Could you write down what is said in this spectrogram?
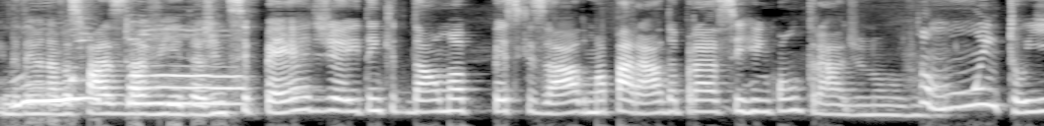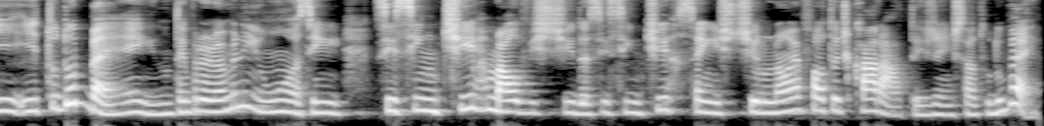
Em determinadas fases da vida. A gente se perde e aí tem que dar uma pesquisada, uma parada para se reencontrar de novo. Não, muito. E, e, tudo bem, não tem problema nenhum. Assim, se sentir mal vestida, se sentir sem estilo, não é falta de caráter, gente, tá tudo bem.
